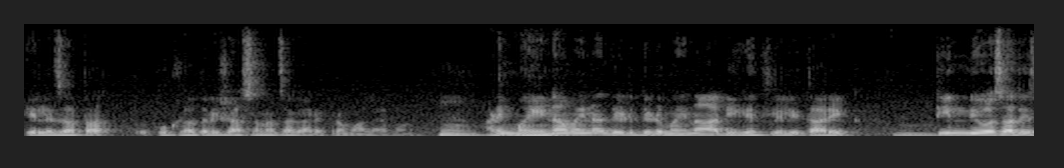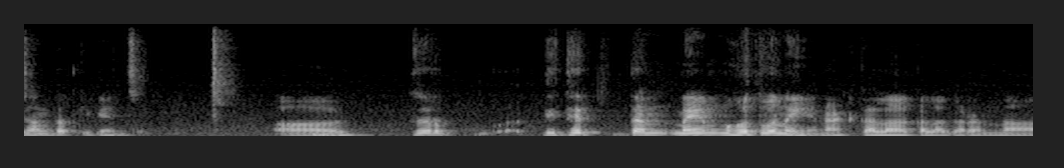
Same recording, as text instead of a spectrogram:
केले जातात कुठला तरी शासनाचा कार्यक्रम आलाय म्हणून. आणि महिना महिना दीड दीड महिना आधी घेतलेली तारीख. तीन दिवस आधी सांगतात की कॅन्सल. तर तिथे त्यां म्हणजे महत्त्व नाही आहे नाटकाला कलाकारांना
